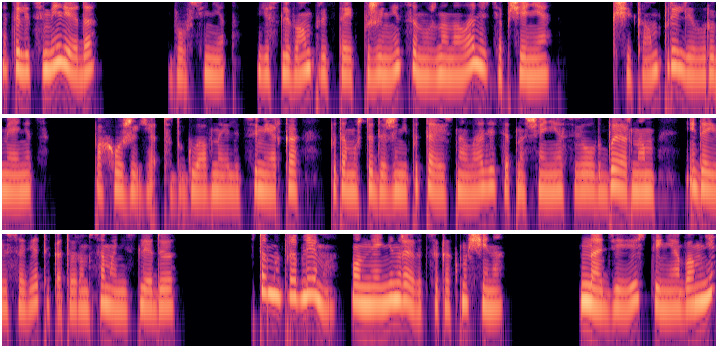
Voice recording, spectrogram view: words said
Это лицемерие, да?» «Вовсе нет. Если вам предстоит пожениться, нужно наладить общение». К щекам прилил румянец. Похоже, я тут главная лицемерка, потому что даже не пытаюсь наладить отношения с Вилдберном и даю советы, которым сама не следую. В том и проблема. Он мне не нравится как мужчина. «Надеюсь, ты не обо мне?»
